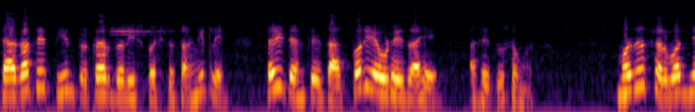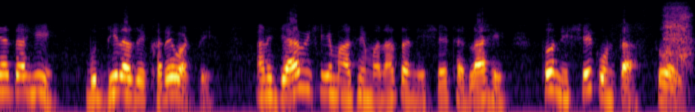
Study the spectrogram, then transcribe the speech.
त्यागाचे तीन प्रकार जरी स्पष्ट सांगितले तरी त्यांचे तात्पर्य एवढेच आहे असे तू समज. मज सर्वज्ञाचाही बुद्धीला जे खरे वाटते आणि ज्याविषयी माझे मनाचा निश्चय ठरला आहे तो निश्चय कोणता? तो ऐक.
